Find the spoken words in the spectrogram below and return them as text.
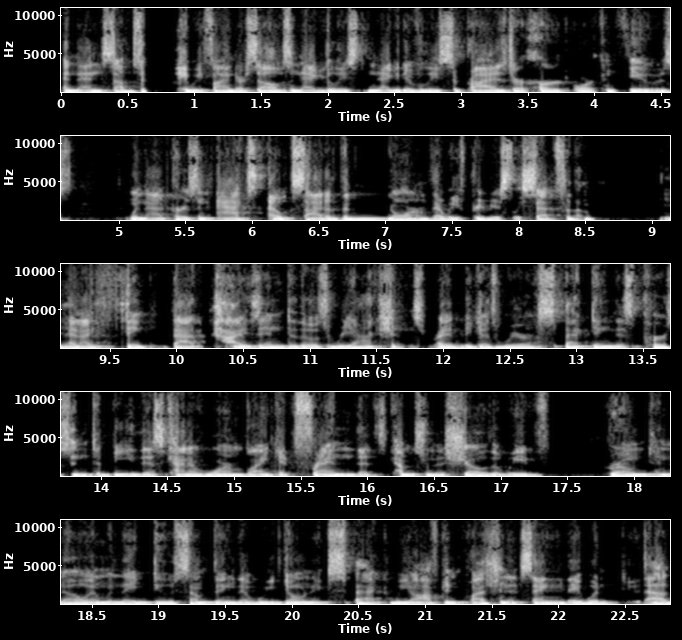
And then subsequently, we find ourselves negatively, negatively surprised or hurt or confused when that person acts outside of the norm that we've previously set for them. Yeah. And I think that ties into those reactions, right? Because we're yeah. expecting this person to be this kind of warm blanket friend that comes from the show that we've grown to know. And when they do something that we don't expect, we often question it saying they wouldn't do that.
